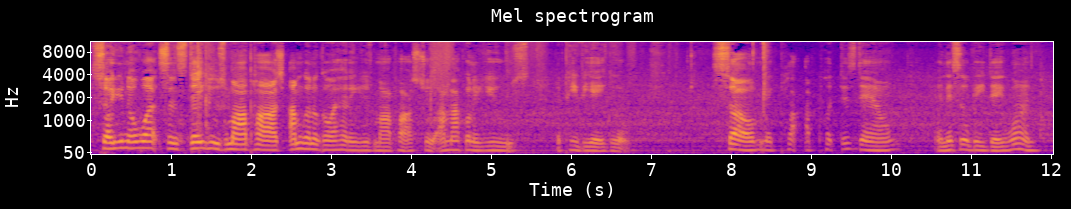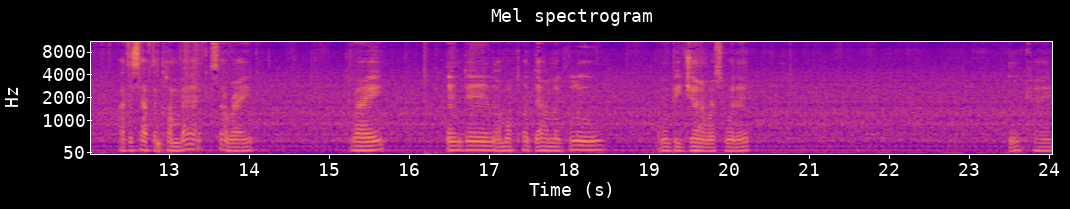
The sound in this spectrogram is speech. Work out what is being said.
So you know what? Since they use Mod Podge, I'm going to go ahead and use Mod Podge too. I'm not going to use the PVA glue. So I put this down and this will be day one. I just have to come back. It's alright. Right? And then I'm going to put down the glue. I'm going to be generous with it. Okay.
